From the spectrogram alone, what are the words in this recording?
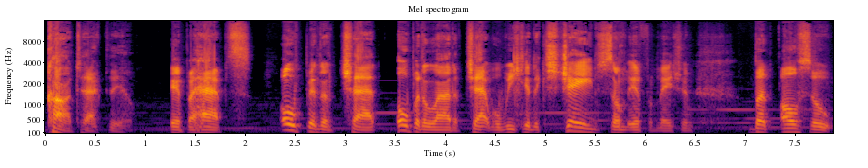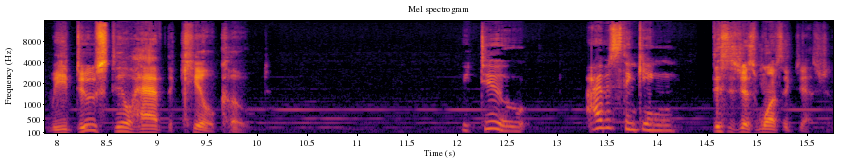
contact them and perhaps open a chat, open a line of chat where we can exchange some information, but also we do still have the kill code. We do. I was thinking, This is just one suggestion.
